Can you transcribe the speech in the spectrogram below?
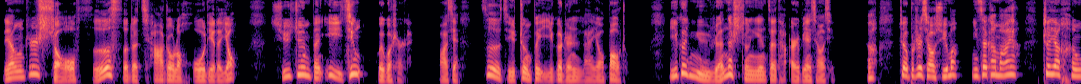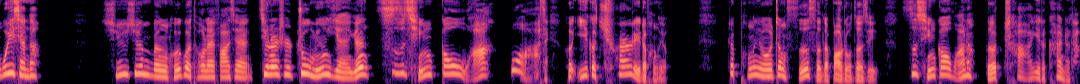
两只手死死地掐住了蝴蝶的腰。徐军本一惊，回过神来，发现自己正被一个人拦腰抱住。一个女人的声音在他耳边响起：“啊，这不是小徐吗？你在干嘛呀？这样很危险的。”徐军本回过头来，发现竟然是著名演员斯琴高娃。哇塞，和一个圈里的朋友。这朋友正死死地抱住自己，斯琴高娃呢，则诧异地看着他。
